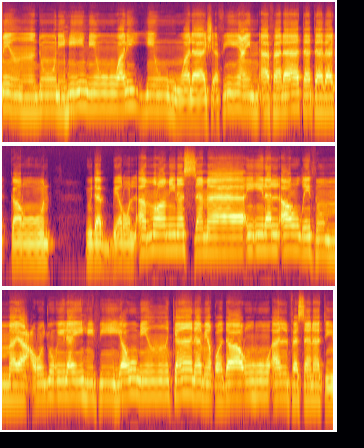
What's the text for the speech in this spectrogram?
من دونه من ولي ولا شفيع أفلا تتذكرون يدبر الأمر من السماء إلى الأرض ثم يعرج إليه في يوم كان مقداره ألف سنة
